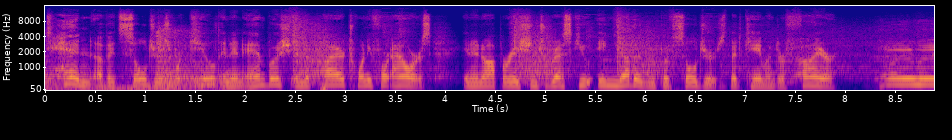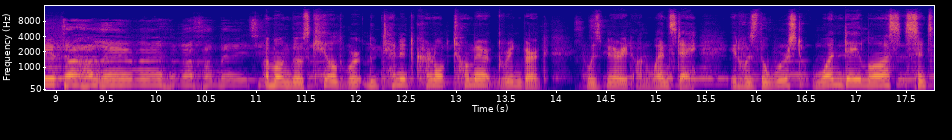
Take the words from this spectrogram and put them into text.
10 of its soldiers were killed in an ambush in the prior 24 hours in an operation to rescue another group of soldiers that came under fire. Among those killed were Lieutenant Colonel Tomer Grinberg, who was buried on Wednesday. It was the worst one day loss since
